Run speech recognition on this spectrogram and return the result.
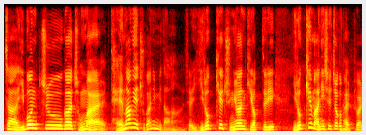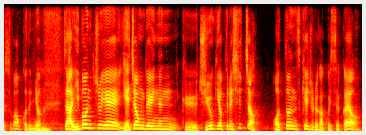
자 이번 주가 정말 대망의 주간입니다. 이렇게 중요한 기업들이 이렇게 많이 실적을 발표할 수가 없거든요. 자 이번 주에 예정되어 있는 그 주요 기업들의 실적 어떤 스케줄을 갖고 있을까요?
